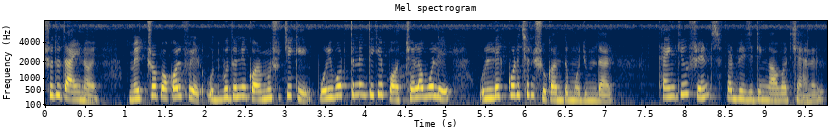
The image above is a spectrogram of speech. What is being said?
শুধু তাই নয়, মেট্রো প্রকল্পের উদ্বোধনী কর্মসূচিকে পরিবর্তনের দিকে পথ চলা বলে উল্লেখ করেছেন Sukanta Majumdar. Thank you friends for visiting our channel.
